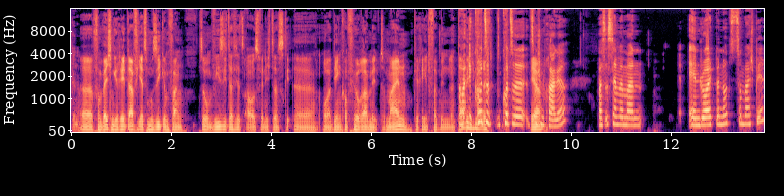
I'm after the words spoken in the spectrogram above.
genau. äh, von welchem Gerät darf ich jetzt Musik empfangen. So, wie sieht das jetzt aus, wenn ich das äh, oder den Kopfhörer mit meinem Gerät verbinde? Da Aber bin ich mal kurze, kurze Ja. Zwischenfrage. Was ist denn, wenn man Android benutzt zum Beispiel?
